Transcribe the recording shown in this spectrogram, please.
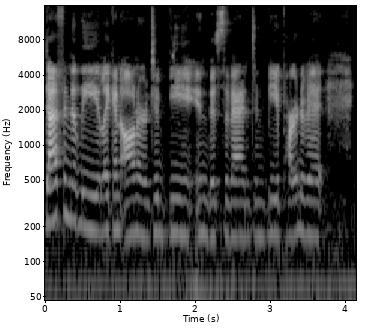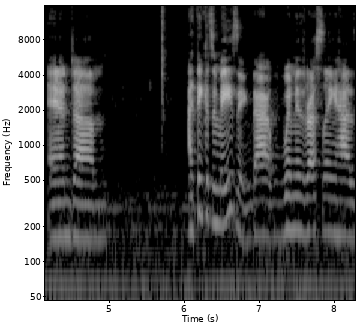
definitely like an honor to be in this event and be a part of it, and um, I think it's amazing that women's wrestling has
